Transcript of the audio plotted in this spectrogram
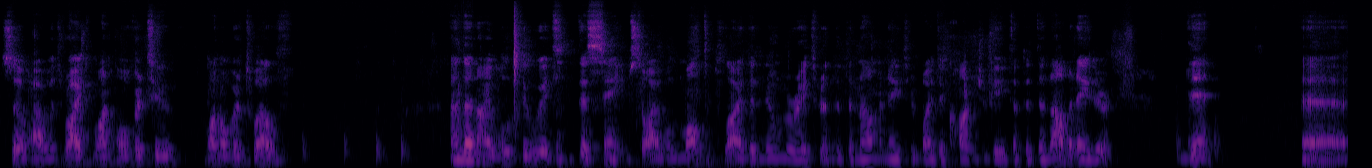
So I would write 1 over 2, 1 over 12, and then I will do it the same. So I will multiply the numerator and the denominator by the conjugate of the denominator. Then uh,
